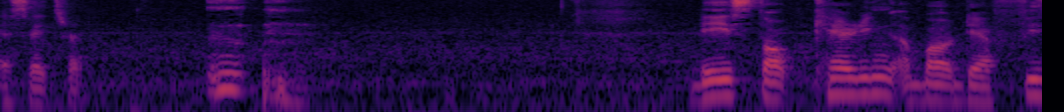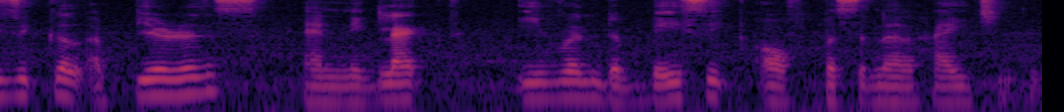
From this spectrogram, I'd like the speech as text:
etc. they stop caring about their physical appearance and neglect even the basic of personal hygiene.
